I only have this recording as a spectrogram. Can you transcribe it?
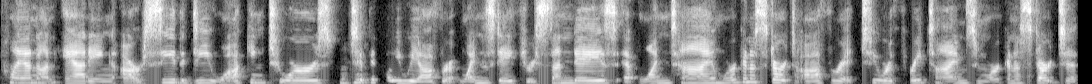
plan on adding our See the D walking tours. Mhm. Typically, we offer it Wednesday through Sundays at one time. We're going to start to offer it two or three times, and we're going to start to.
